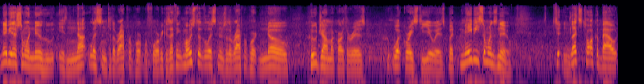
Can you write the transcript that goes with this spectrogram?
maybe there's someone new who is not listened to the Rap Report before because I think most of the listeners of the Rap Report know who John MacArthur is, what Grace to You is, but maybe someone's new. So hmm. Let's talk about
